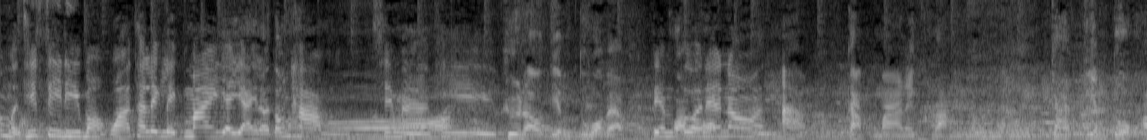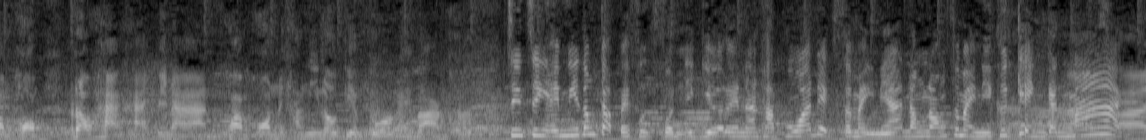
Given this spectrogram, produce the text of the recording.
เหมือนที่ซีดีบอกว่าถ้าเล็กๆไม่ใหญ่ๆ เราต้องทำใช่ไหมพี่ คือเราเตรียมตัวแบบเตรียมตัวควาพแน่นอน อะกลับมาในครั้งนี้การเตรียมตัวความพร้อม เราห่างหายไปนาน ความพร้อมในครั้งนี้เราเตรียมตัวไงบ้างคะจริงๆ เอมมี่ต้องกลับไปฝึกฝนอีกเยอะเลยนะคะ เพราะว่าเด็กสมัยเนี้ยน้องๆ สมัยนี้คือเก่งกันมาก ใช่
